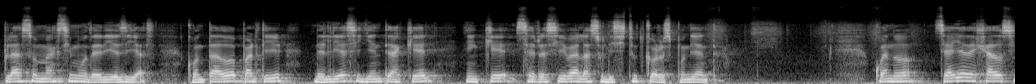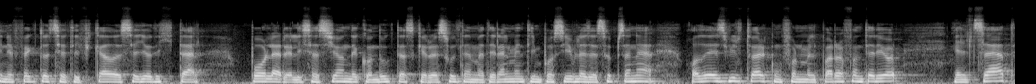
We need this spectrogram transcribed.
plazo máximo de 10 días, contado a partir del día siguiente a aquel en que se reciba la solicitud correspondiente. Cuando se haya dejado sin efecto el certificado de sello digital por la realización de conductas que resultan materialmente imposibles de subsanar o de desvirtuar conforme el párrafo anterior, el SAT,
